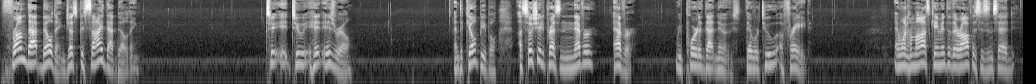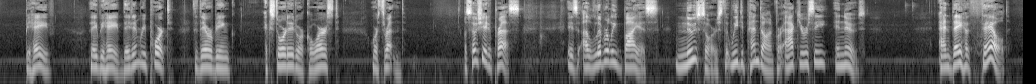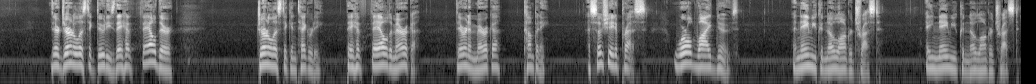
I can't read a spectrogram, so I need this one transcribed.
from that building, just beside that building, to to hit Israel and to kill people, Associated Press never ever reported that news. They were too afraid. And when Hamas came into their offices and said, behave, they behaved. They didn't report that they were being extorted or coerced or threatened. Associated Press is a liberally biased news source that we depend on for accuracy in news. And they have failed their journalistic duties. They have failed their journalistic integrity. They have failed America. They're an America company. Associated Press, worldwide news, a name you can no longer trust. A name you can no longer trust.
